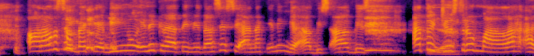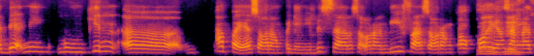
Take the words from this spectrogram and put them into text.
Orang tuh sampai kayak bingung ini kreativitasnya si anak ini nggak habis-habis atau Iya. justru malah ada nih mungkin eh, apa ya seorang penyanyi besar, seorang diva, seorang tokoh yang Mhm. sangat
